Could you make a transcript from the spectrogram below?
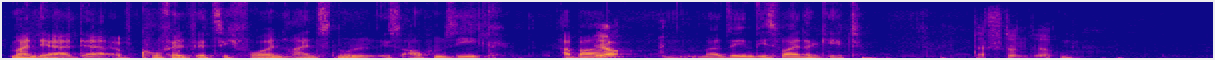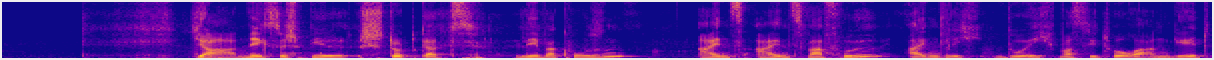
Ich meine, der, der Kofeld wird sich freuen. 1-0 ist auch ein Sieg. Aber ja. mal sehen, wie es weitergeht. Das stimmt, ja. Ja, nächstes Spiel Stuttgart-Leverkusen. 1-1 war früh eigentlich durch, was die Tore angeht.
